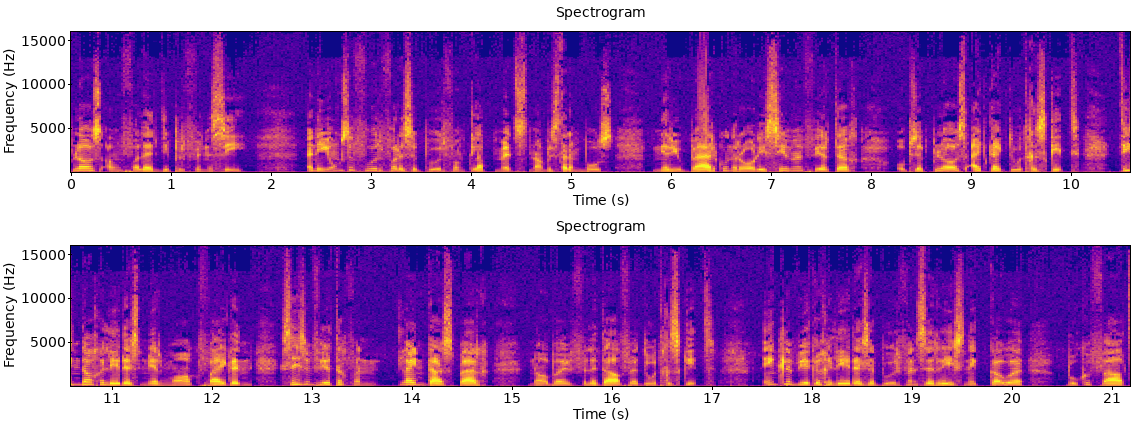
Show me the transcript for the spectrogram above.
plaasanvalle in die provincie. In die jongste voorval is een boer van Klapmuts na Bestellenbos, meneer Joubert Conradie 47, op sy plaas uitkijk doodgeskiet. Tien dag gelede is meneer Maak Feigen 46 van Klein Dasberg na by Philadelphia doodgeskiet. Enkele weke gelede is een boer van sy rees in die kouwe Boekeveld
